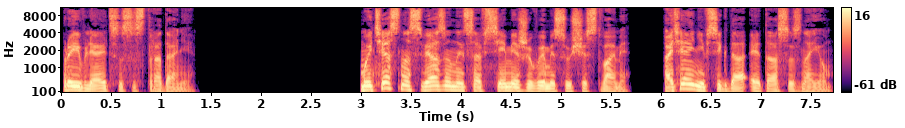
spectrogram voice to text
проявляется сострадание. Мы тесно связаны со всеми живыми существами, хотя и не всегда это осознаем.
